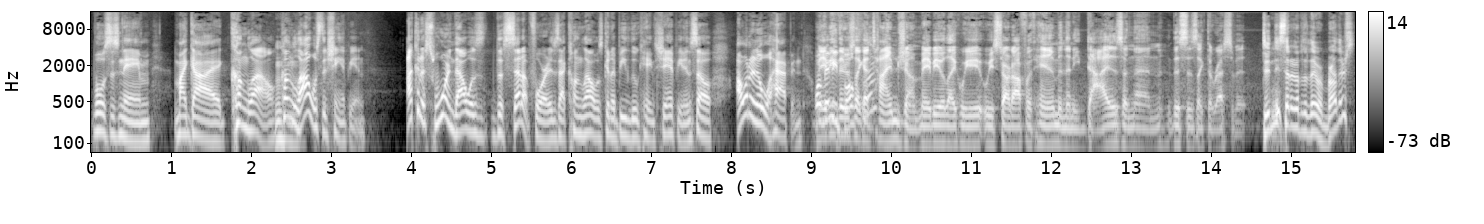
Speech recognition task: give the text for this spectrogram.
what was his name? My guy Kung Lao. Kung Lao was the champion. I could have sworn that was the setup for it. Is that Kung Lao was going to be Liu Kang's champion, and so I want to know what happened. Or maybe, maybe, there's like a time jump. Maybe like we we start off with him and then he dies, and then this is like the rest of it. Didn't they set it up that they were brothers?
